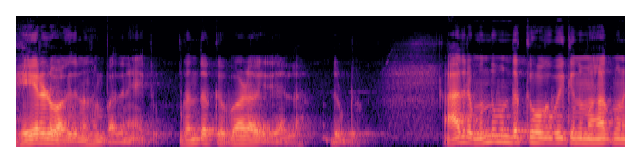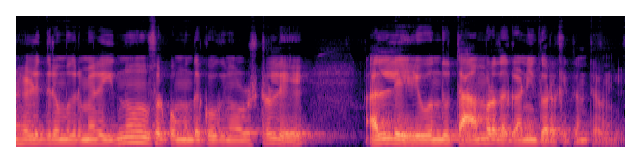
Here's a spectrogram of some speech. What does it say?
ಹೇರಳವಾಗಿ ದಿನ ಸಂಪಾದನೆ ಆಯಿತು. ಗಂಧಕ್ಕೆ ಭಾಳ ಇದೆಯಲ್ಲ ದುಡ್ಡು. ಆದರೆ ಮುಂದೆ ಮುಂದಕ್ಕೆ ಹೋಗಬೇಕೆಂದು ಮಹಾತ್ಮನು ಹೇಳಿದ್ದರೆಂಬುದರ ಮೇಲೆ ಇನ್ನೂ ಸ್ವಲ್ಪ ಮುಂದಕ್ಕೆ ಹೋಗಿ ನೋಡುವಷ್ಟರಲ್ಲಿ ಅಲ್ಲಿ ಒಂದು ತಾಮ್ರದ ಗಣಿ ದೊರಕಿತಂತೆ ಅವನಿಗೆ.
